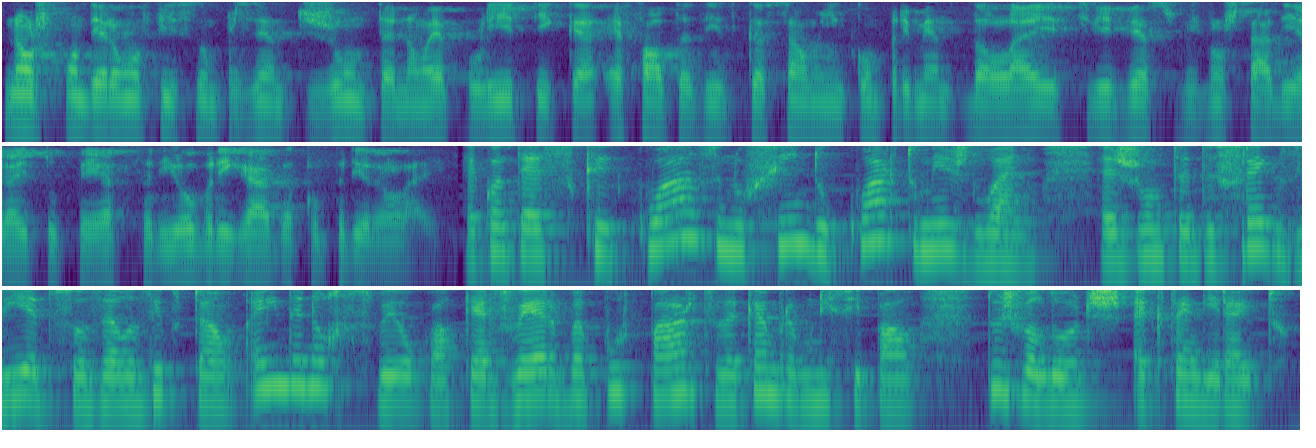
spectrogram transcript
Não responder a um ofício de um presidente de junta não é política, é falta de educação e incumprimento da lei. Se vivêssemos num Estado de Direito, o PS seria obrigado a cumprir a lei. Acontece que, quase no fim do quarto mês do ano, a Junta de Freguesia de Sozelas e Botão ainda não recebeu qualquer verba por parte da Câmara Municipal dos valores a que tem direito.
